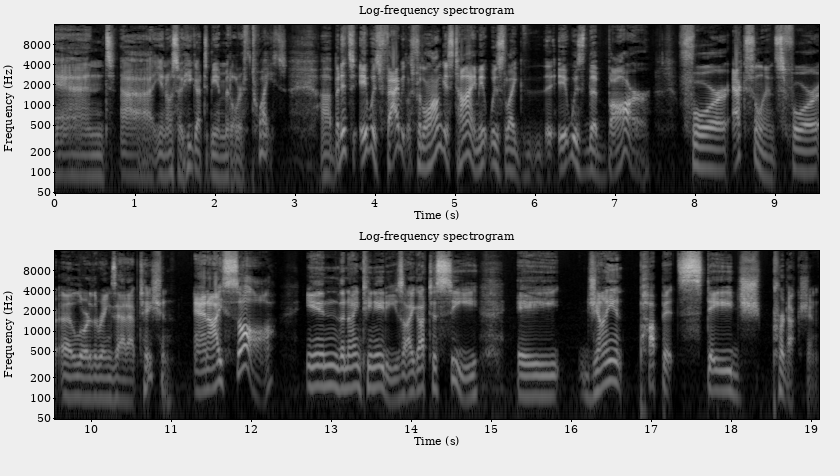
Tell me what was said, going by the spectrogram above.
And, uh, you know, so he got to be in Middle Earth twice. Uh, but it's, it was fabulous. For the longest time, it was like, it was the bar for excellence for a Lord of the Rings adaptation. And I saw in the 1980s, I got to see a giant puppet stage production.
